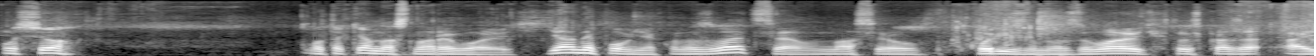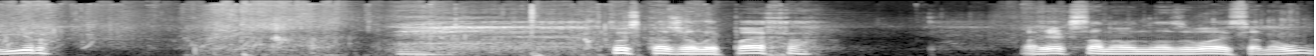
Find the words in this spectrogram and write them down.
Ось. Отаке в нас наривають. Я не пам'ятаю, як воно називається. У нас його по-різному називають. Хтось каже аїр, хтось каже лепеха. А як саме воно називається нау-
